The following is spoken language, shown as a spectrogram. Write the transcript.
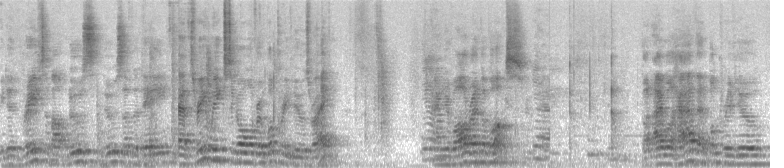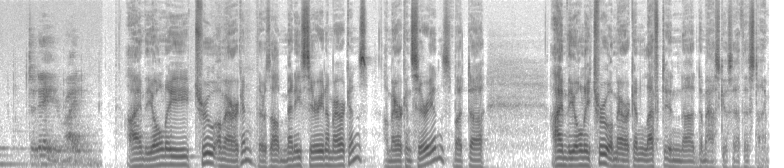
We did briefs about news, news of the day. Had three weeks to go over book reviews, right? Yeah. And you've all read the books? Yeah. But I will have that book review today, right? I'm the only true American. There's uh, many Syrian Americans, American Syrians, but uh, I'm the only true American left in uh, Damascus at this time.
